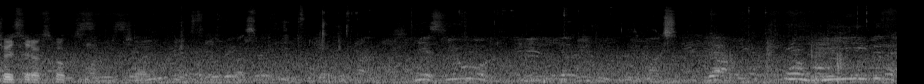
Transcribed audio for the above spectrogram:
Че, Серег, сколько смотрит человек? Если он, да, он не играет,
